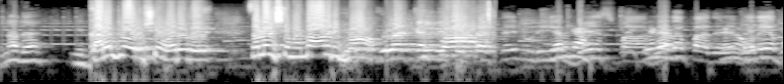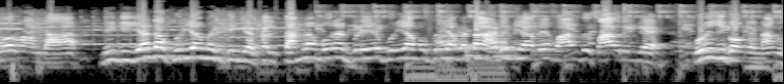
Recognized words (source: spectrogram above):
என்னது? கரண்ட்ல ஒரு விஷயம் வருது. நல்ல விஷயம் வந்து ஆதரிப்போம். விதைய போடுறான்டா. நீங்க ஏன்டா புரியாம இருக்கீங்க? கல் தமிழன் பூரா இப்படியே புரியாம புரியாம தான் அடிமையாவே வாழ்ந்து சாகுறீங்க. புரிஞ்சுக்கோங்க. நாங்க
